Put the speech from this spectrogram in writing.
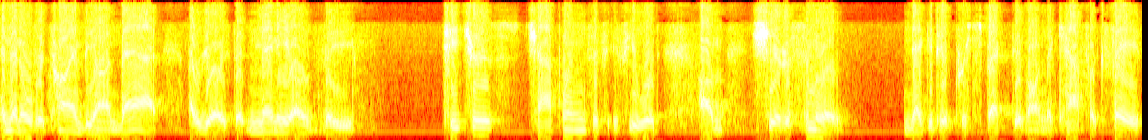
and then over time, beyond that, I realized that many of the teachers, chaplains, if, if you would, um, shared a similar negative perspective on the Catholic faith.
